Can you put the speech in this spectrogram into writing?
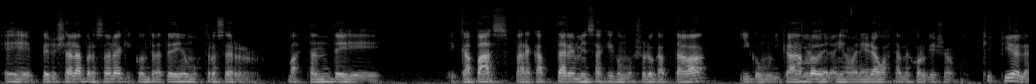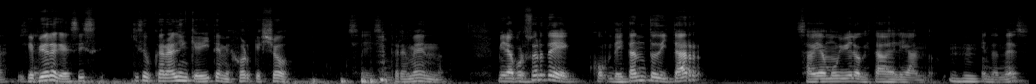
eh, pero ya la persona que contraté demostró ser bastante capaz para captar el mensaje como yo lo captaba y comunicarlo de la misma manera o hasta mejor que yo. Qué piola. Y qué piola que decís, quise buscar a alguien que edite mejor que yo. Sí, sí. Tremendo. Mira, por suerte, de tanto editar, sabía muy bien lo que estaba delegando. ¿Entendés?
